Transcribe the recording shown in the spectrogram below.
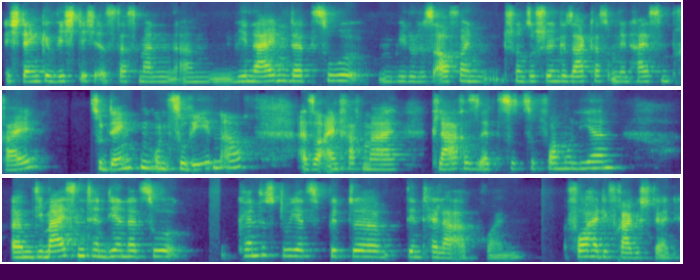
Ich denke, wichtig ist, dass man, ähm, wir neigen dazu, wie du das auch vorhin schon so schön gesagt hast, um den heißen Brei zu denken und zu reden auch. Also einfach mal klare Sätze zu formulieren ähm, die meisten tendieren dazu, könntest du jetzt bitte den Teller abräumen? Vorher die Frage stellen,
